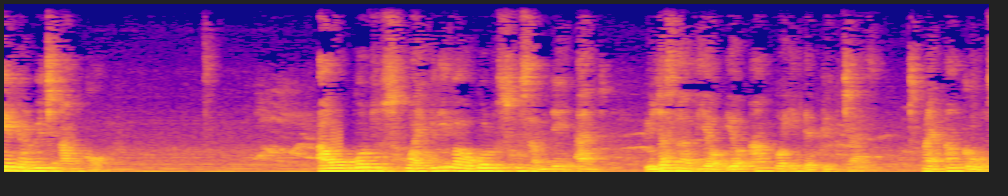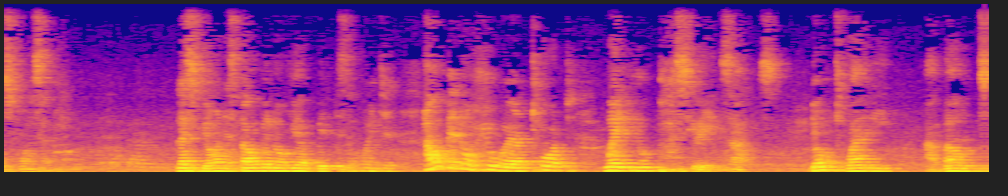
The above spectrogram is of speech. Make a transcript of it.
in your rich uncle. I will go to school. I believe I will go to school someday, and you just have your, your uncle in the pictures. My uncle will sponsor me. Let's be honest, how many of you have been disappointed? How many of you were taught when you pass your exams? Don't worry about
